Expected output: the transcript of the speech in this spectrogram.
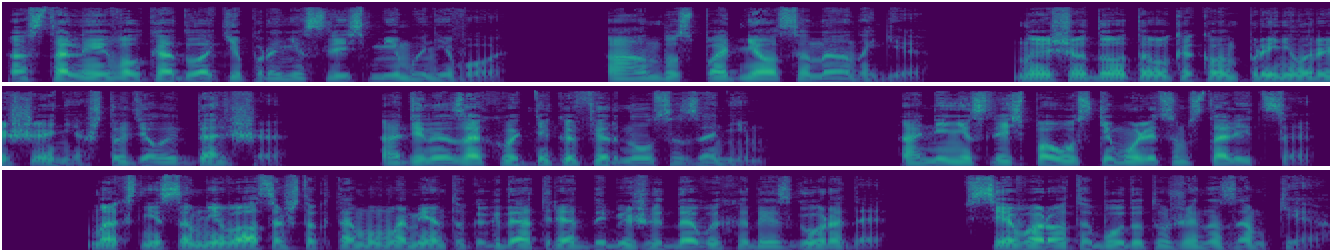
Остальные волкодлаки пронеслись мимо него. Андус поднялся на ноги. Но еще до того, как он принял решение, что делать дальше, один из охотников вернулся за ним. Они неслись по узким улицам столицы. Макс не сомневался, что к тому моменту, когда отряд добежит до выхода из города, все ворота будут уже на замке.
